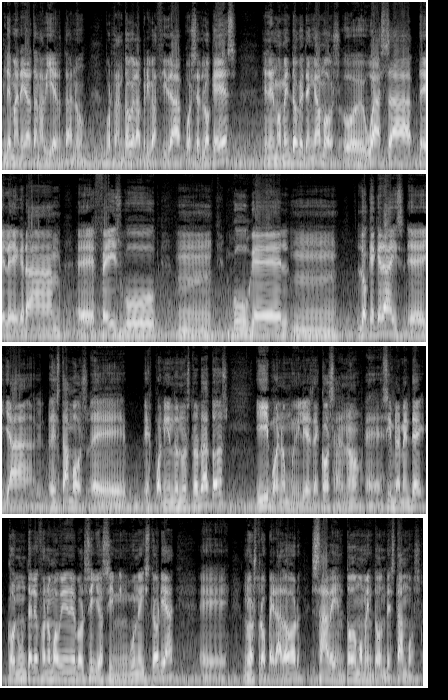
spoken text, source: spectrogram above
de manera tan abierta, ¿no? Por tanto, que la privacidad, pues es lo que es. En el momento que tengamos WhatsApp, Telegram, Facebook, mmm, Google, mmm, lo que queráis, eh, ya estamos eh, exponiendo nuestros datos y bueno, miles de cosas, ¿no? Eh, simplemente con un teléfono móvil en el bolsillo, sin ninguna historia, nuestro operador sabe en todo momento dónde estamos.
